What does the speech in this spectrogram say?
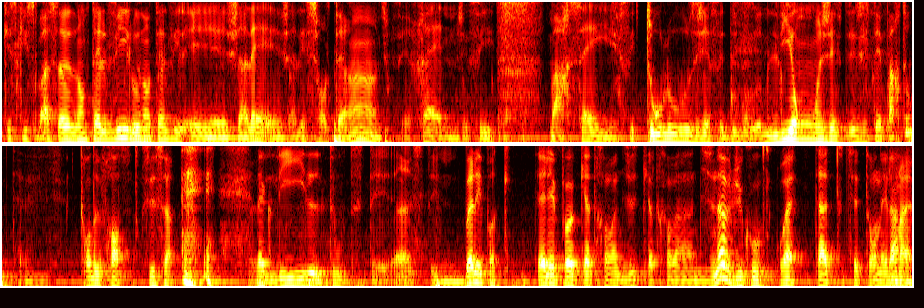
qu'est-ce qui se passe dans telle ville ou dans telle ville? Et j'allais, j'allais sur le terrain, j'ai fait Rennes, j'ai fait Marseille, j'ai fait Toulouse, j'ai fait Lyon, j'étais partout. Tour de France. C'est ça. Lille, tout. C'était c'était une belle époque. Belle époque, 98-99 du coup. Ouais. Tu as toute cette tournée-là. Ouais.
